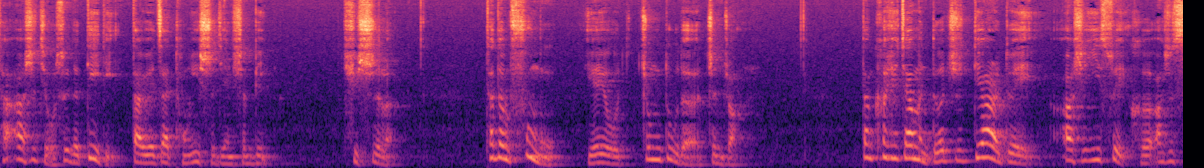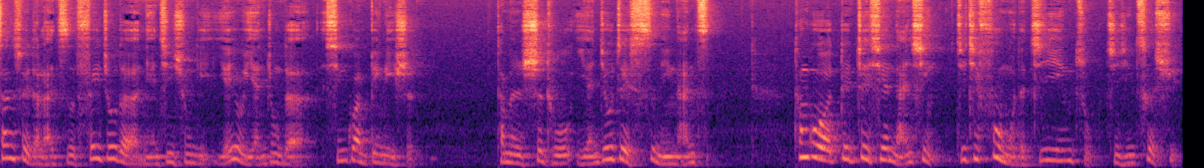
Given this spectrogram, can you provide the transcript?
他二十九岁的弟弟大约在同一时间生病，去世了。他的父母也有中度的症状。当科学家们得知第二对二十一岁和二十三岁的来自非洲的年轻兄弟也有严重的新冠病例时，他们试图研究这四名男子，通过对这些男性及其父母的基因组进行测序。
